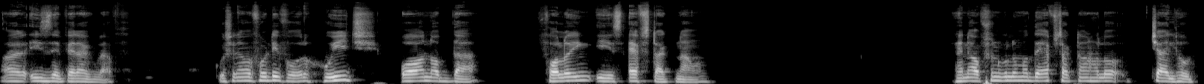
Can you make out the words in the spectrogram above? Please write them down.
are is a paragraph. Question number 44. Which one of the following is abstract noun? এখানে অপশনগুলোর মধ্যে অ্যাবস্ট্রাক্ট নাউন হলো childhood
